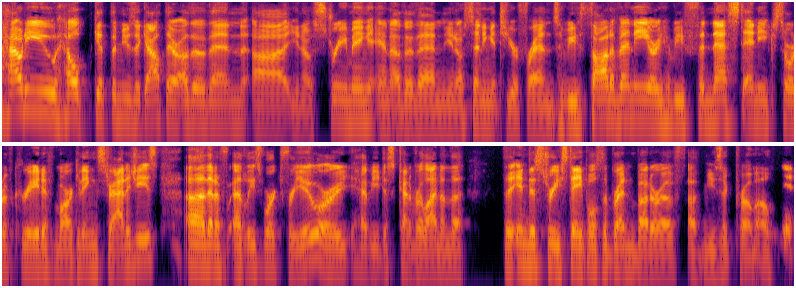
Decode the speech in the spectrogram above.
how do you help get the music out there other than uh you know streaming and other than you know sending it to your friends? Have you thought of any or have you finessed any sort of creative marketing strategies uh that have at least worked for you? Or have you just kind of relied on the the industry staples the bread and butter of of music promo? Yeah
